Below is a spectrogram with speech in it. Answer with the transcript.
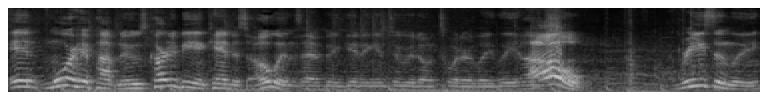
in more hip hop news, Cardi B and Candace Owens have been getting into it on Twitter lately. Uh, Oh! Recently,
